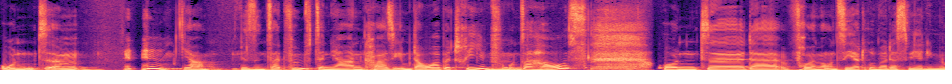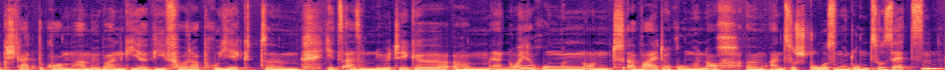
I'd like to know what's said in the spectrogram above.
Und ähm, ja, wir sind seit 15 Jahren quasi im Dauerbetrieb, mhm. unser Haus. Und äh, da freuen wir uns sehr drüber, dass wir die Möglichkeit bekommen haben, über ein GAW-Förderprojekt ähm, jetzt also nötige ähm, Erneuerungen und Erweiterungen auch ähm, anzustoßen und umzusetzen.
